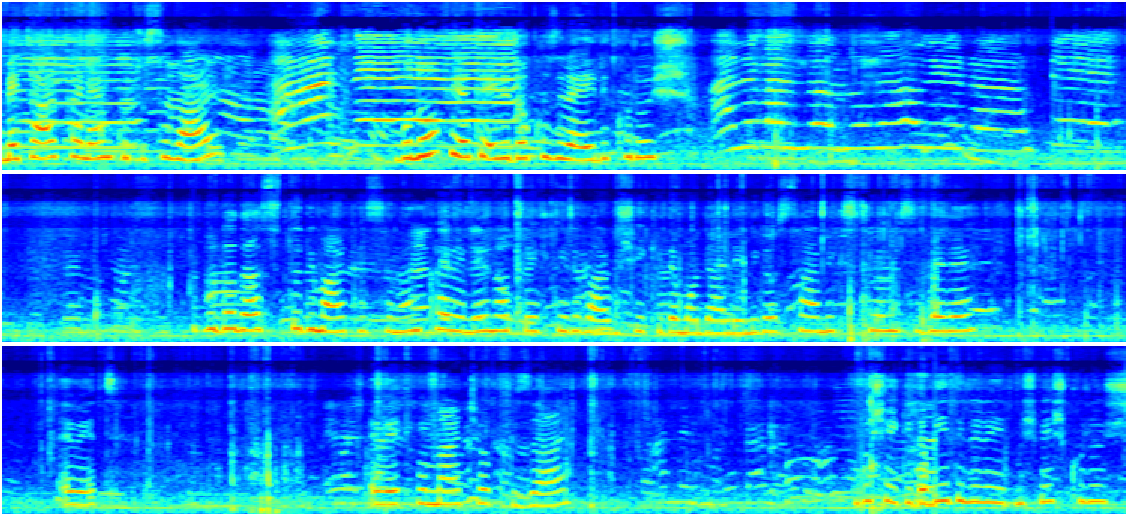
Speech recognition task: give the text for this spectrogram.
metal kalem kutusu var. Bunun fiyatı 59 lira 50 kuruş. Burada da Studi markasının kareli not defteri var. Bu şekilde modellerini göstermek istiyorum sizlere. Evet. Evet bunlar çok güzel. Bu şekilde 7 lira 75 kuruş.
